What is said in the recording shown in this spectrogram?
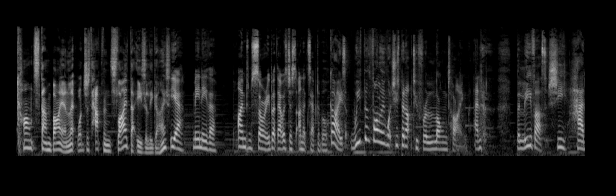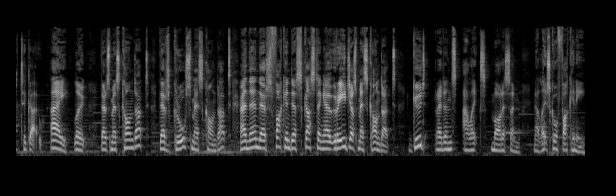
can't stand by and let what just happened slide that easily, guys. Yeah, me neither. I'm sorry, but that was just unacceptable. Guys, we've been following what she's been up to for a long time, and believe us, she had to go. Hey, look, there's misconduct, there's gross misconduct, and then there's fucking disgusting, outrageous misconduct. Good riddance, Alex Morrison. Now let's go fucking eat.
